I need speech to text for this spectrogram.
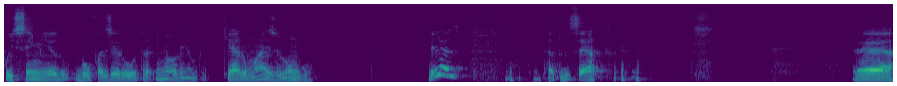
Fui sem medo, vou fazer outra em novembro. Quero mais longo. Beleza, tá tudo certo. É,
